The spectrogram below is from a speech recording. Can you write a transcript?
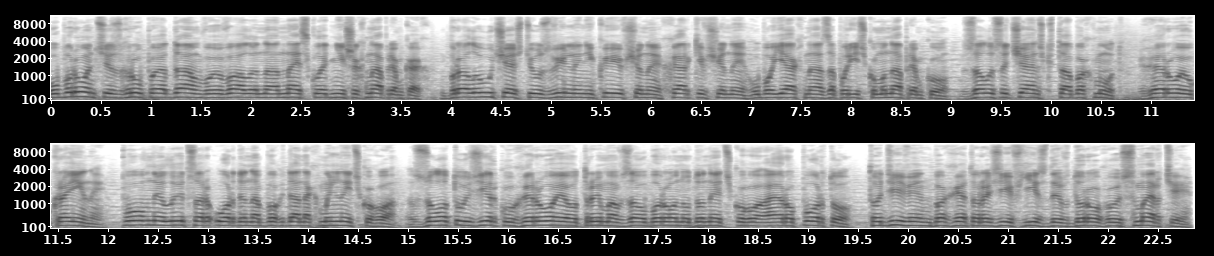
Оборонці з групи Адам воювали на найскладніших напрямках, брали участь у звільненні Київщини, Харківщини, у боях на Запорізькому напрямку, за Лисичанськ та Бахмут. Герой України, повний лицар ордена Богдана Хмельницького. Золоту зірку героя отримав за оборону Донецького аеропорту. Тоді він багато разів їздив дорогою смерті,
